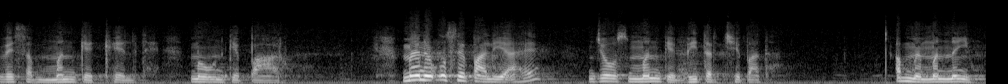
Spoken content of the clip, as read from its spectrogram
वे सब मन के खेल थे। मैं उनके पार हूँ। मैंने उसे पा लिया है, जो उस मन के भीतर छिपा था। अब मैं मन नहीं हूँ।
